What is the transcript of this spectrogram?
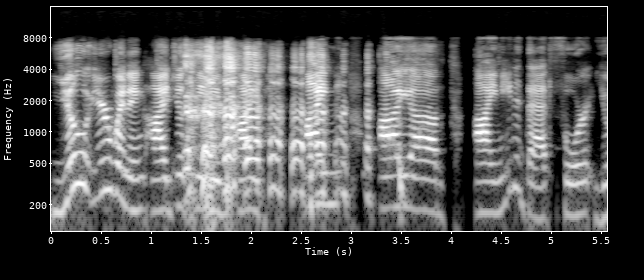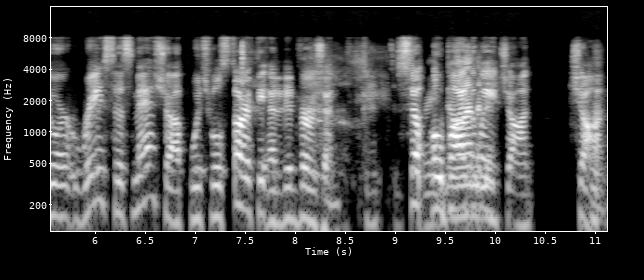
you you're winning. I just needed I I I uh, I needed that for your racist mashup, which will start the edited version. So, Great. oh, No, by I'm the way, gonna- John, John,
